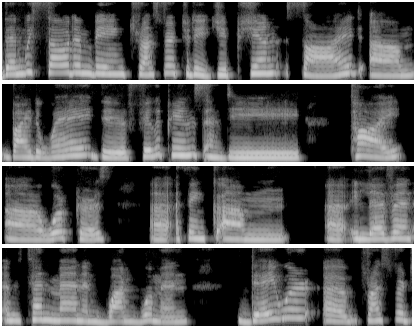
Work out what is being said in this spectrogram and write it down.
Then we saw them being transferred to the Egyptian side. Um, by the way, the Philippines and the Thai uh, workers, uh, I think um, uh, 11, uh, 10 men and one woman, they were um, transferred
